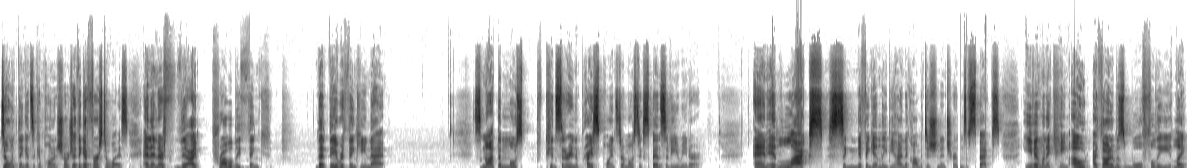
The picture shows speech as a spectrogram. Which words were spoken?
don't think it's a component shortage. I think at first it was. And then there's the I probably think that they were thinking that it's not the most considering the price points, their most expensive e-reader and it lacks significantly behind the competition in terms of specs. Even when it came out, I thought it was woefully like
